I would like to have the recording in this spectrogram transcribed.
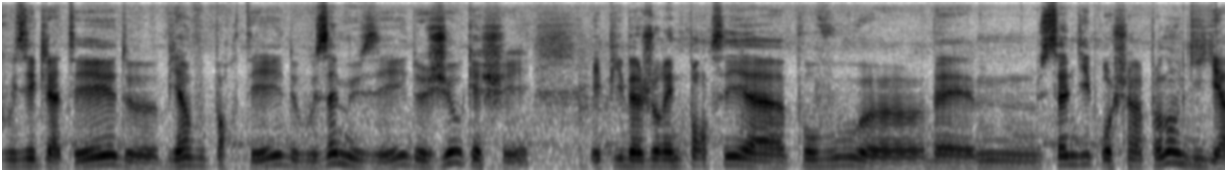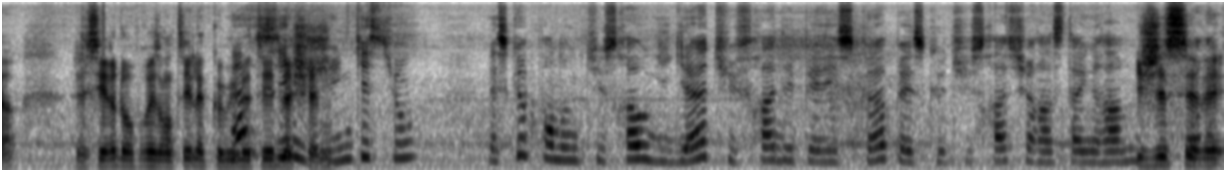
vous éclater, de bien vous porter, de vous amuser, de géocacher. Et puis bah, j'aurai une pensée euh, pour vous euh, bah, samedi prochain pendant le Giga. J'essaierai de représenter la communauté ah, de la chaîne. J'ai une question. Est-ce que pendant que tu seras au Giga, tu feras des périscopes? Est-ce que tu seras sur Instagram J'essaierai.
